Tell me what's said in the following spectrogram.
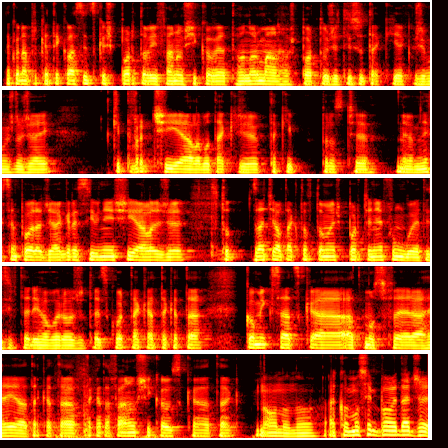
ako napríklad tie klasické športoví fanúšikovia toho normálneho športu, že tí sú takí, akože možno, že aj taký tvrdší alebo taký, že taký proste, neviem, nechcem povedať, že agresívnejší, ale že to zatiaľ takto v tom športe nefunguje. Ty si vtedy hovoril, že to je skôr taká, taká tá komiksácká atmosféra, hej, a taká tá, taká tá fanúšikovská, tak. No, no, no. Ako musím povedať, že,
